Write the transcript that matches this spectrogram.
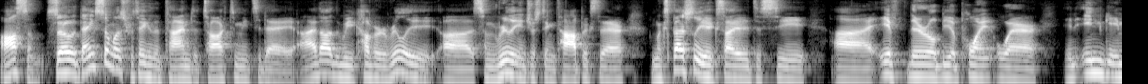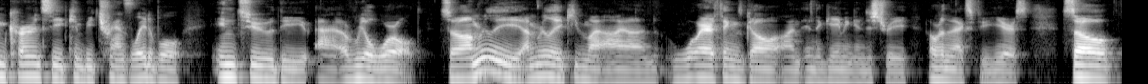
Awesome. So thanks so much for taking the time to talk to me today. I thought we covered really uh, some really interesting topics there. I'm especially excited to see uh, if there will be a point where an in-game currency can be translatable into the uh, real world. So I'm really, I'm really keeping my eye on where things go on in the gaming industry over the next few years. So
